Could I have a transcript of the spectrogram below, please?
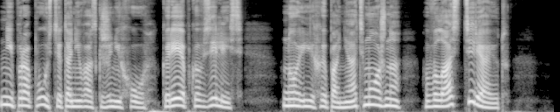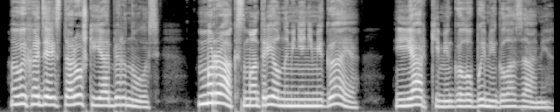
Не пропустят они вас к жениху, крепко взялись. Но их и понять можно, власть теряют». Выходя из сторожки, я обернулась. Мрак смотрел на меня, не мигая, яркими голубыми глазами.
